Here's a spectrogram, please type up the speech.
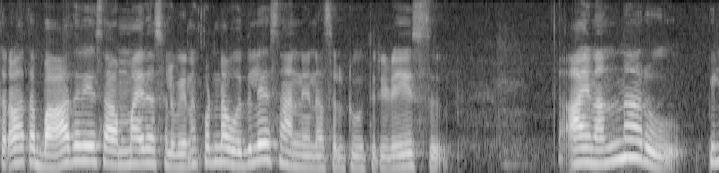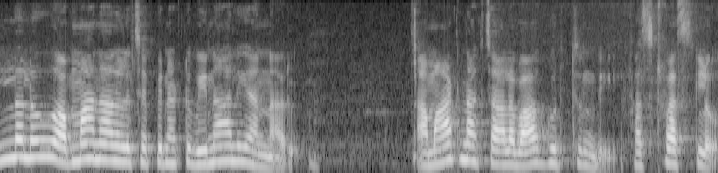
తర్వాత బాధ వేసి ఆ అమ్మాయిది అసలు వినకుండా వదిలేసాను నేను అసలు టూ త్రీ డేస్ ఆయన అన్నారు పిల్లలు అమ్మా నాన్నలు చెప్పినట్టు వినాలి అన్నారు. ఆ మాట నాకు చాలా బాగా గుర్తుంది ఫస్ట్ ఫస్ట్లో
